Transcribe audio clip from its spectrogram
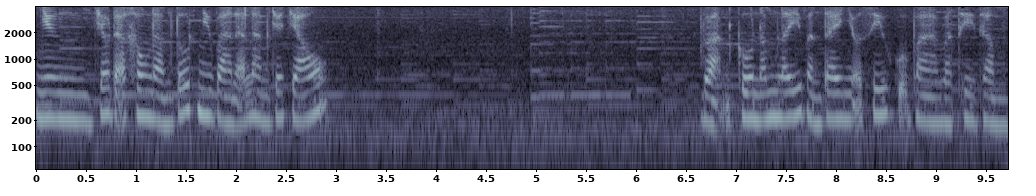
Nhưng cháu đã không làm tốt như bà đã làm cho cháu. Đoạn cô nắm lấy bàn tay nhỏ xíu của bà và thì thầm,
